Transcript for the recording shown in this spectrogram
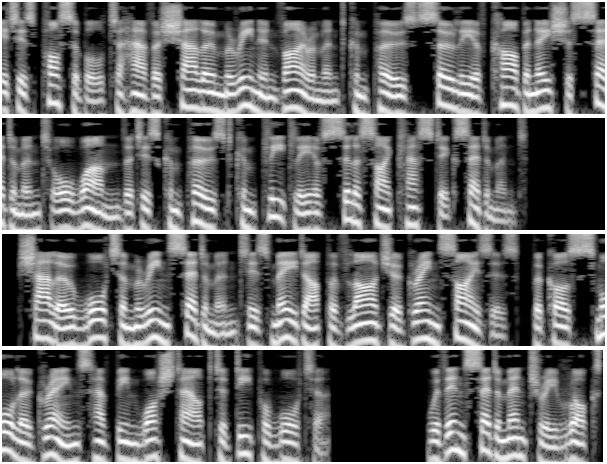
it is possible to have a shallow marine environment composed solely of carbonaceous sediment or one that is composed completely of siliciclastic sediment. Shallow water marine sediment is made up of larger grain sizes, because smaller grains have been washed out to deeper water. Within sedimentary rocks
